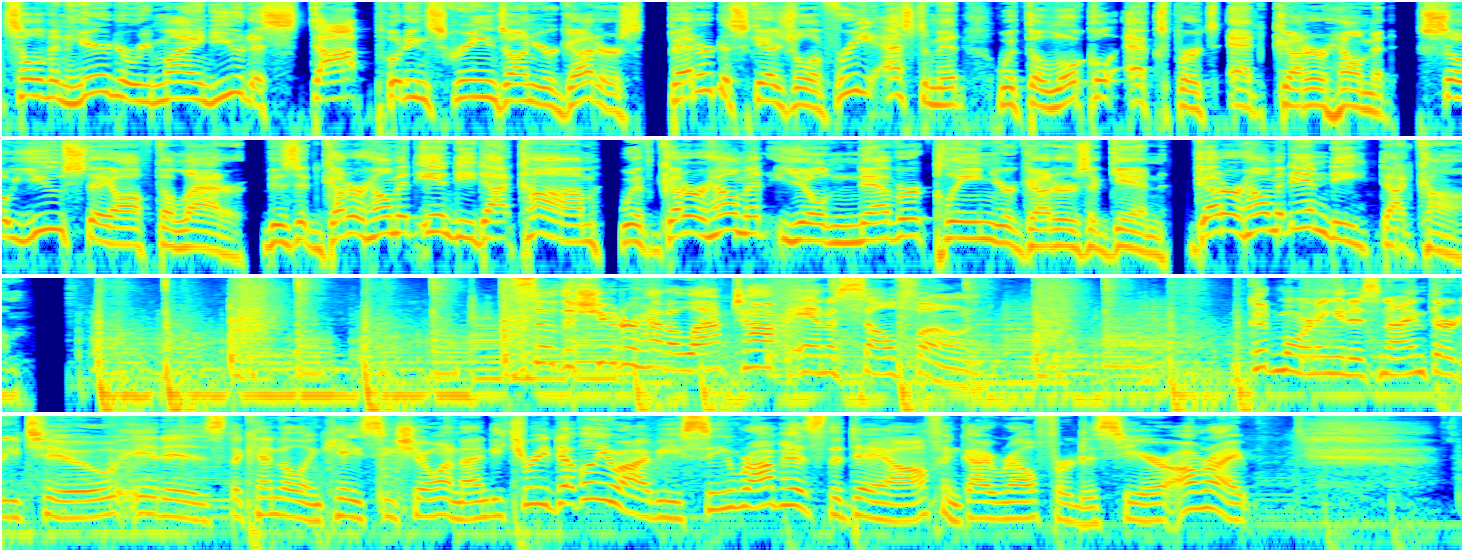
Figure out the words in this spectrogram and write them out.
Matt Sullivan here to remind you to stop putting screens on your gutters. Better to schedule a free estimate with the local experts at Gutter Helmet so you stay off the ladder. Visit gutterhelmetindy.com. With Gutter Helmet, you'll never clean your gutters again. Gutterhelmetindy.com. So the shooter had a laptop and a cell phone. Good morning. It is 932. It is the Kendall and Casey show on 93 WIBC. Rob has the day off and Guy Relford is here. All right.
